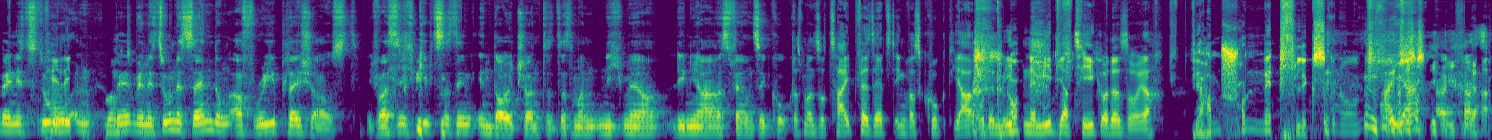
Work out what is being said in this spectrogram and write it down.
wenn jetzt du, wenn, wenn jetzt du eine Sendung auf Replay schaust, ich weiß nicht, gibt es das in, in Deutschland, dass man nicht mehr lineares Fernsehen guckt? Dass man so zeitversetzt irgendwas guckt, ja, oder genau. in der Mediathek oder so, ja. Wir haben schon Netflix, genau. ah ja, ah, ja.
